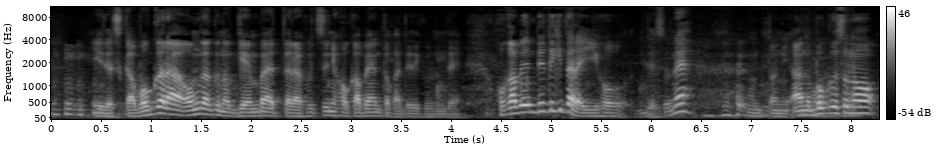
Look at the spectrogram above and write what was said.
いいですか？僕ら音楽の現場やったら普通に他弁とか出てくるんで他弁出てきたらいい方ですよね。本当に。あの僕その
